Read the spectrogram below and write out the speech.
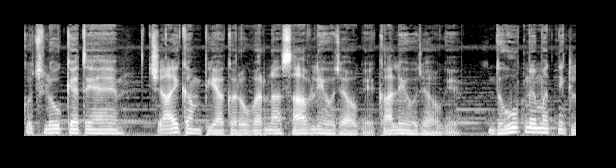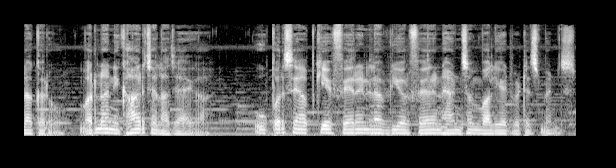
कुछ लोग कहते हैं, चाय कम पिया करो, वरना सावले हो जाओगे, काले हो जाओगे। धूप में मत निकला करो, वरना निखार चला जाएगा। ऊपर से आपकी फेयर एंड लवली और फेयर एंड हैंडसम वाली advertisements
